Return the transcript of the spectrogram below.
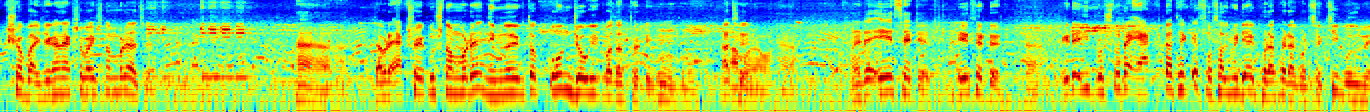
একশো বাইশ এখানে একশো বাইশ নম্বরে আছে? হ্যাঁ হ্যাঁ হ্যাঁ। তারপরে একশো একুশ নম্বরে নিম্নলিখিত কোন যৌগিক পদার্থটি? হুম হুম। আছে? হ্যাঁ। মানে এটা এ সেটের এ সেটের হ্যাঁ। এটা এই প্রশ্নটা একটা থেকে সোশ্যাল মিডিয়ায় ঘোরাফেরা করছে কি বলবে?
